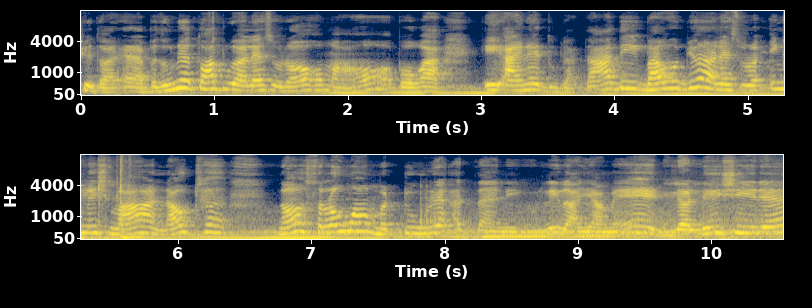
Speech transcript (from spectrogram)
ဖြစ်သွားတယ်အဲ့ဒါဘယ်သူနဲ့သွားတူရလဲဆိုတော့ဟောမှာဟောအပေါ်က AI နဲ့တူတာဒါဒီဘာကိုပြောတာလဲဆိုတော့ English မှာနောက်ထပ်เนาะစလုံးမမတူတဲ့အတန်တွေကိုလေ့လာရမယ်ဒီလားလေးရှိတယ်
